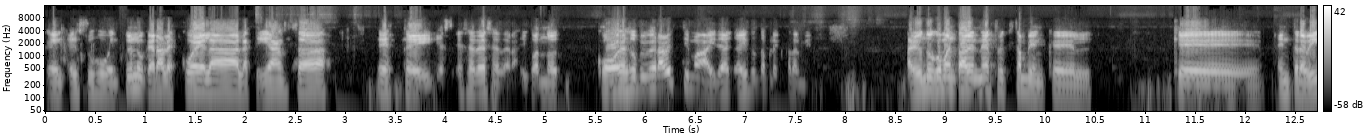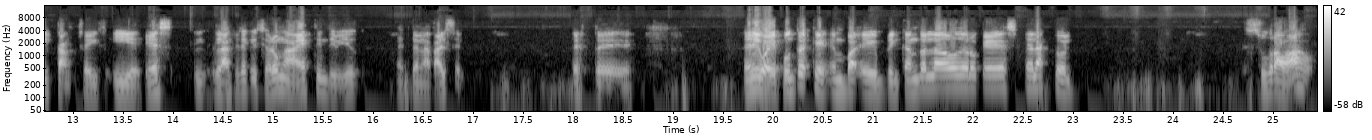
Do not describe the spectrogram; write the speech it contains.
en, su juventud, lo que era la escuela, la crianza, este, etcétera, etcétera. Y cuando coge su primera víctima, ahí, ahí donde la película termina. Hay un documental en Netflix también que que entrevistan y es la gente que hicieron a este individuo este, en la cárcel. Este, anyway, el punto es que eh, brincando al lado de lo que es el actor, su trabajo.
